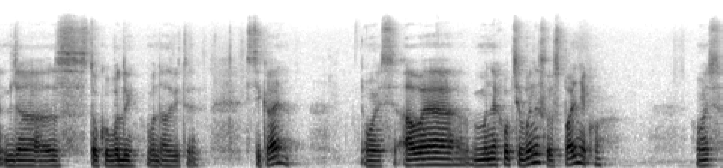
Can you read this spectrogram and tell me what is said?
для стоку води. Вода звідти стікає. Ось. Але мене хлопці винесли в спальнику. Ось,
